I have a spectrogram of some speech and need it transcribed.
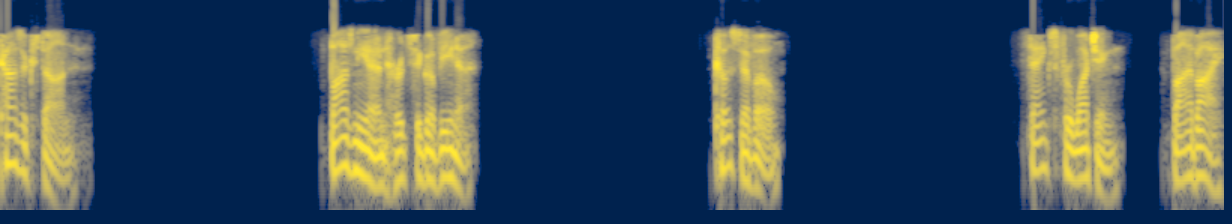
Kazakhstan. Bosnia and Herzegovina. Kosovo. Thanks for watching. Bye bye.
